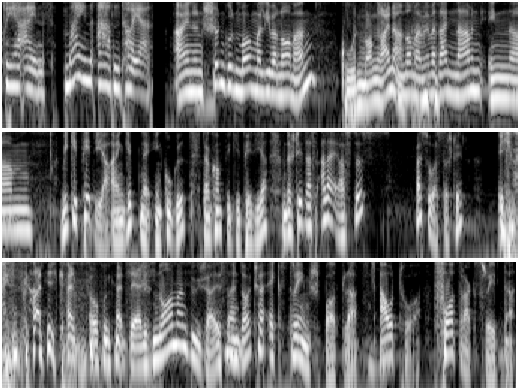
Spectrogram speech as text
RPR1, mein Abenteuer. Einen schönen guten Morgen, mein lieber Norman. Guten Morgen, Rainer. Norman, wenn man deinen Namen in ähm, Wikipedia eingibt, ne, in Google, dann kommt Wikipedia und da steht als allererstes, weißt du, was da steht? Ich weiß es gar nicht ganz offen, ganz ehrlich. Norman Bücher ist ein deutscher Extremsportler, Autor, Vortragsredner,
